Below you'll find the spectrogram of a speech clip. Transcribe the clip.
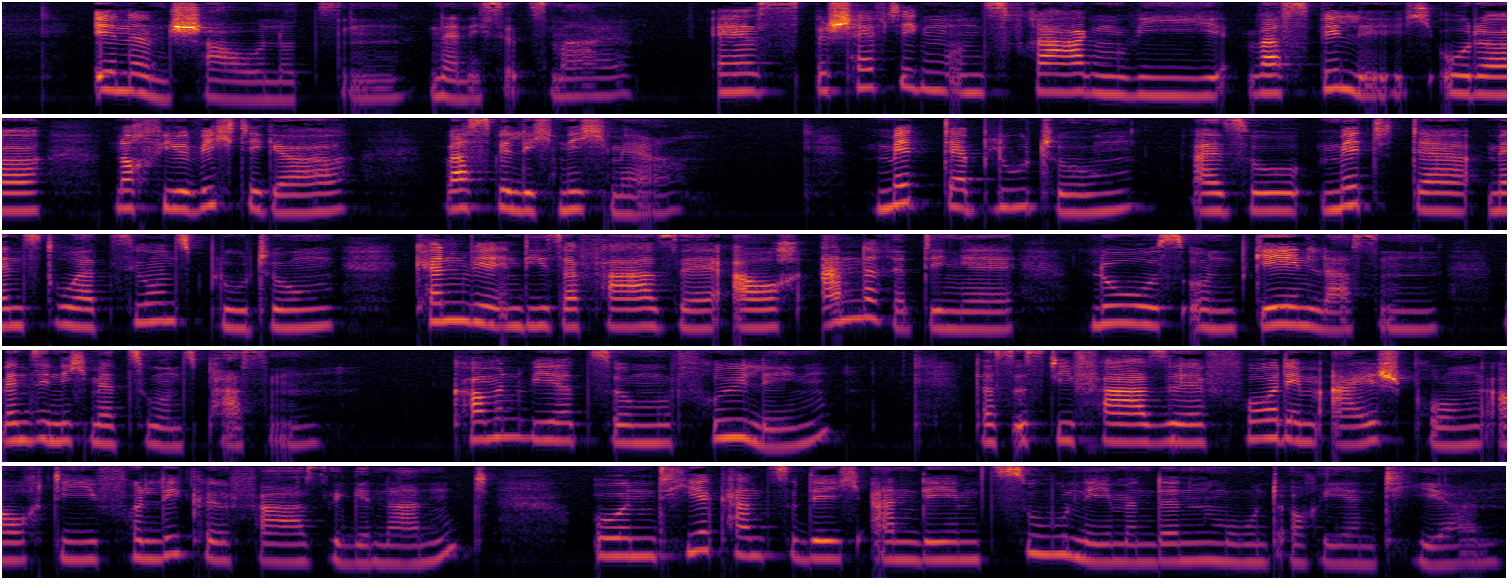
Innenschau nutzen, nenne ich es jetzt mal. Es beschäftigen uns Fragen wie was will ich oder noch viel wichtiger, was will ich nicht mehr. Mit der Blutung, also mit der Menstruationsblutung, können wir in dieser Phase auch andere Dinge los und gehen lassen, wenn sie nicht mehr zu uns passen. Kommen wir zum Frühling. Das ist die Phase vor dem Eisprung, auch die Follikelphase genannt und hier kannst du dich an dem zunehmenden Mond orientieren.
